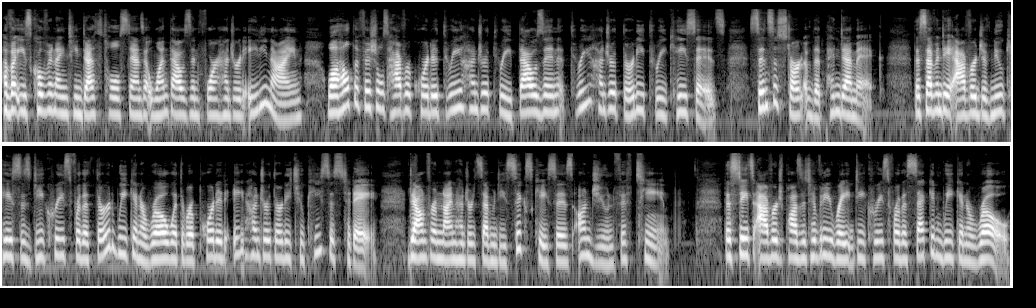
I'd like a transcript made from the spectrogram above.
Hawaii's COVID 19 death toll stands at 1,489, while health officials have recorded 303,333 cases since the start of the pandemic. The seven day average of new cases decreased for the third week in a row with a reported 832 cases today, down from 976 cases on June 15th. The state's average positivity rate decreased for the second week in a row,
